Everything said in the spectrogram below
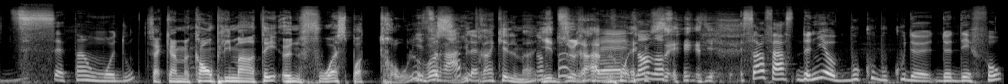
17 ans au mois d'août. Fait que me complimenter une fois, c'est pas trop. Là. Il est Vas-y, durable. tranquillement. Non, Il est durable. ouais. Non, non, C'est- Sans faire. Denis a beaucoup, beaucoup de, de défauts,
